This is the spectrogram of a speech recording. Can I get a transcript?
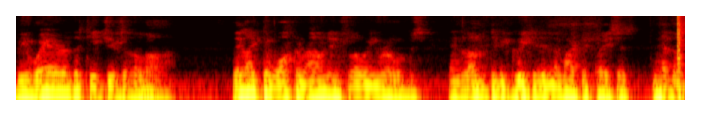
Beware of the teachers of the law. They like to walk around in flowing robes and love to be greeted in the marketplaces and have the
